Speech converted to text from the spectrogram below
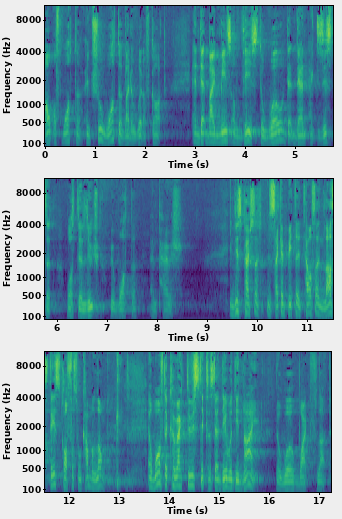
out of water and through water by the word of God. And that by means of this the world that then existed was deluged with water and perished. In this passage in 2 Peter, it tells us in the last days scoffers will come along. And one of the characteristics is that they will deny the worldwide flood.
